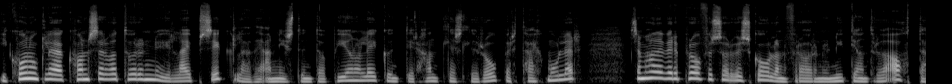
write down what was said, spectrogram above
Í konunglega konservatorinu í Leipzig lagði Anni stund á píjónuleik undir handleyslu Robert Teichmüller sem hafi verið profesor við skólan frá árinu 1908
